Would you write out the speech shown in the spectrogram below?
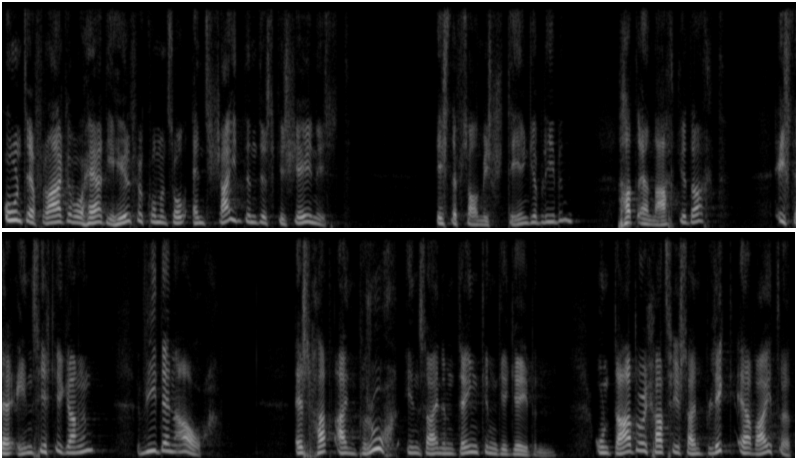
und der Frage, woher die Hilfe kommen soll, entscheidendes geschehen ist. Ist der Psalmist stehen geblieben? Hat er nachgedacht? Ist er in sich gegangen? Wie denn auch? Es hat einen Bruch in seinem Denken gegeben und dadurch hat sich sein Blick erweitert.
